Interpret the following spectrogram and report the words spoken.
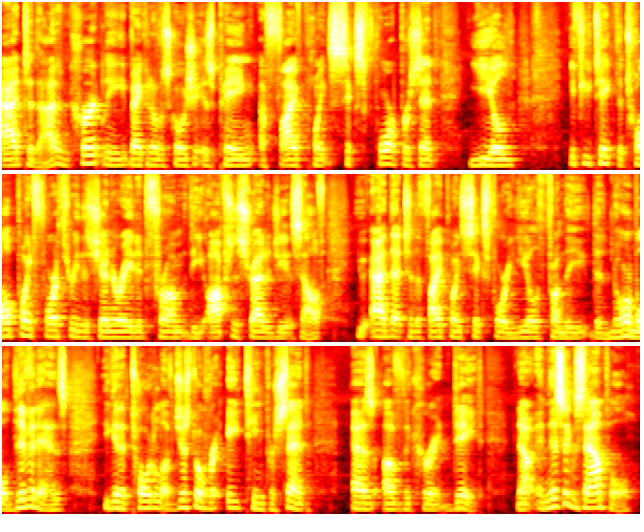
add to that, and currently Bank of Nova Scotia is paying a 5.64% yield. If you take the 12.43 that's generated from the option strategy itself, you add that to the 5.64 yield from the, the normal dividends, you get a total of just over 18% as of the current date. Now, in this example,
